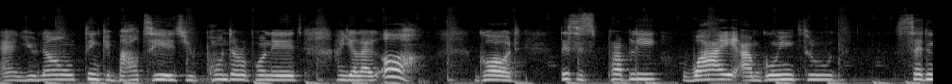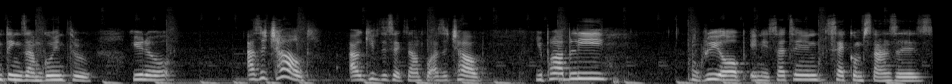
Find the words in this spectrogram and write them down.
and you now think about it, you ponder upon it, and you're like, oh God, this is probably why I'm going through certain things I'm going through. You know, as a child, I'll give this example. As a child, you probably grew up in a certain circumstances.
